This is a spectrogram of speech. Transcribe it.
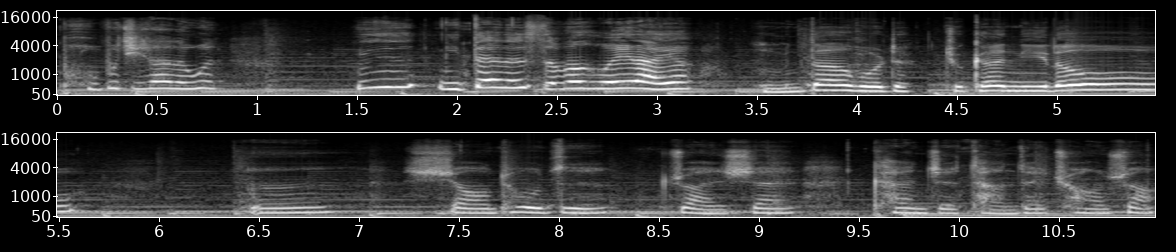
迫不及待的问：“嗯，你带了什么回来呀？我们大伙的就看你喽。”嗯，小兔子转身看着躺在床上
